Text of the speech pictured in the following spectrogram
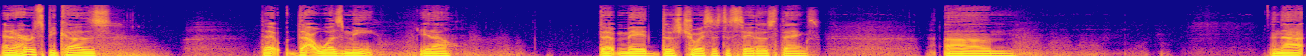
And it hurts because that that was me, you know. That made those choices to say those things. Um and that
